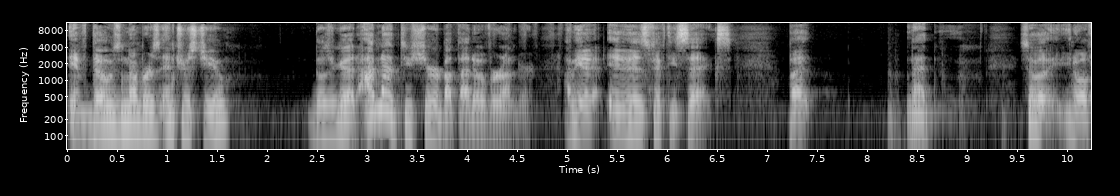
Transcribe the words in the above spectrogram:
if those numbers interest you, those are good. I'm not too sure about that over under. I mean, it, is 56, but that so you know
